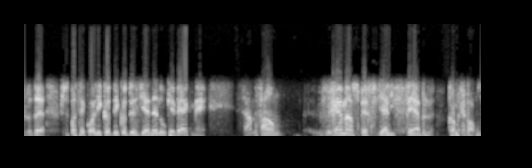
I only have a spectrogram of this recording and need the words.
Je veux dire, je sais pas c'est quoi les codes d'écoute de CNN au Québec, mais ça me semble vraiment superficiel et faible comme réponse.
